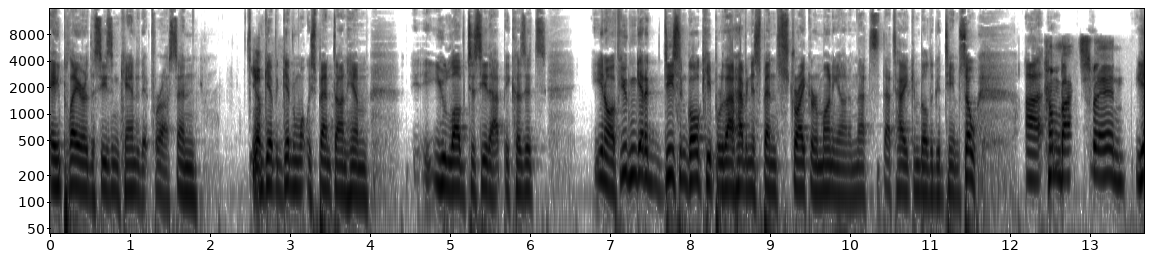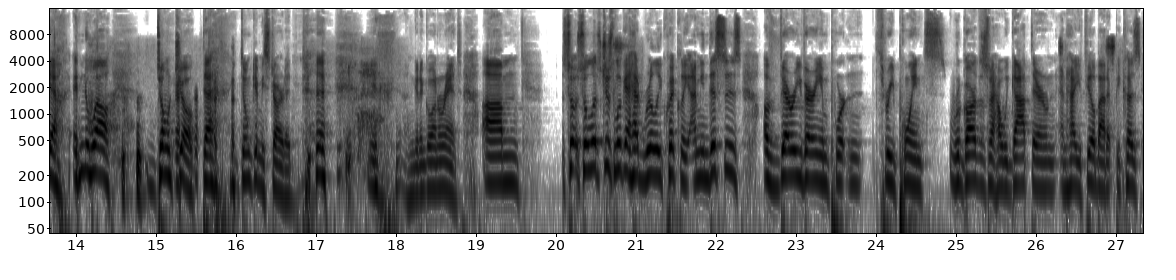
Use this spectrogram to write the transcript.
a player of the season candidate for us. And Yep. given, given what we spent on him, you love to see that because it's, you know, if you can get a decent goalkeeper without having to spend striker money on him, that's that's how you can build a good team. So, Come back, Sven. yeah, and well, don't joke. That don't get me started. Yeah, I'm gonna go on a rant. Um, so so let's just look ahead really quickly. I mean, this is a very very important three points, regardless of how we got there and, and how you feel about it, because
